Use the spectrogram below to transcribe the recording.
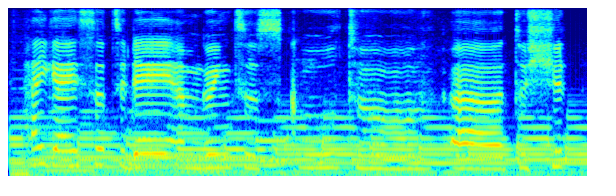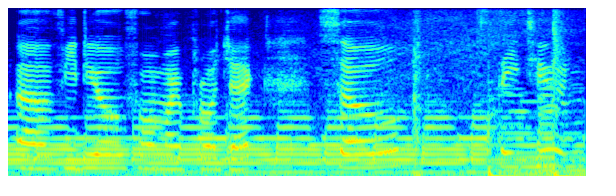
Hi guys, so today I'm going to school to uh, to shoot a video for my project. So stay tuned.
